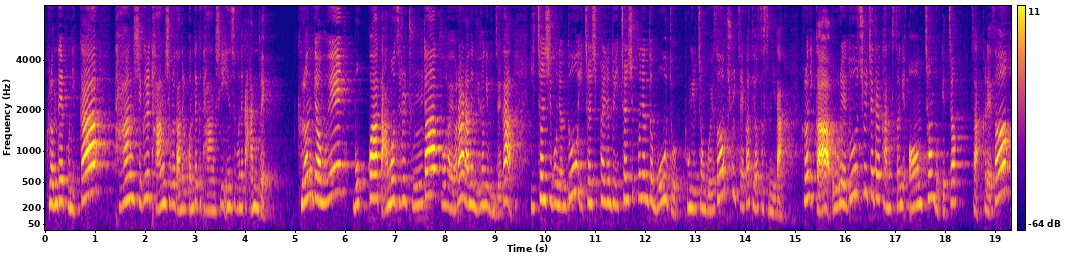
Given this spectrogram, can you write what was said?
그런데 보니까 다항식을 다항식으로 나눌 건데 그 다항식이 인수분해가 안 돼. 그런 경우에 목과 나머지를 둘 다 구하여라 라는 유형의 문제가 2015년도, 2018년도, 2019년도 모두 봉일청구에서 출제가 되었었습니다. 그러니까 올해도 출제될 가능성이 엄청 높겠죠? 자, 그래서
